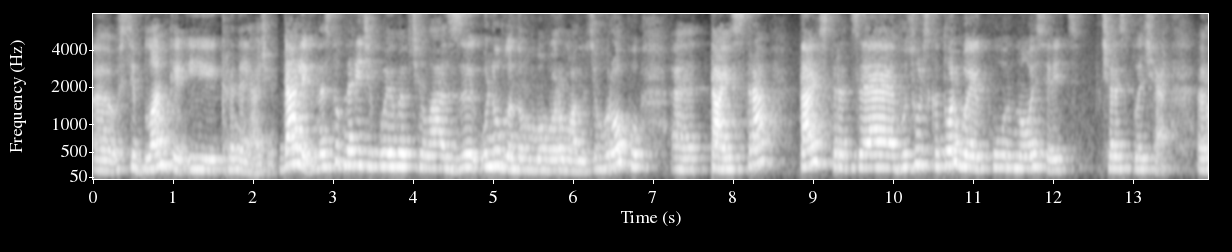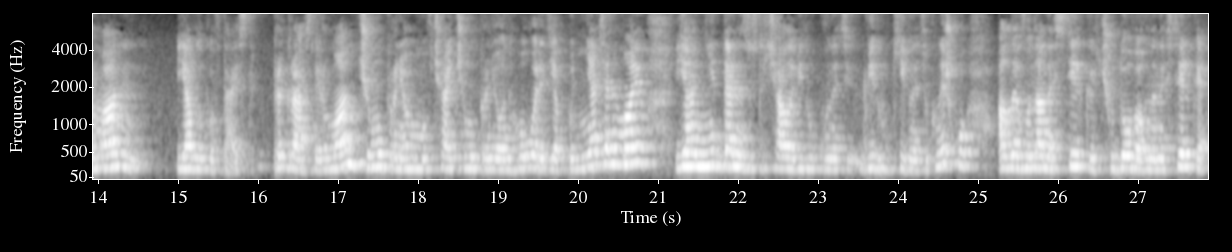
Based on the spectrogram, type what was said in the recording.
Е, Ось ці бланки і кренеляжі. Далі наступна річ, яку я вивчила з улюбленого мого роману цього року е, Тайстра. Тайстра це гуцульська торба, яку носять через плече. Роман Яблуко в Тайстрі. Прекрасний роман. Чому про нього мовчать, чому про нього не говорять, я поняття не маю. Я ніде не зустрічала відгуку на ці відгуків на цю книжку, але вона настільки чудова, вона настільки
